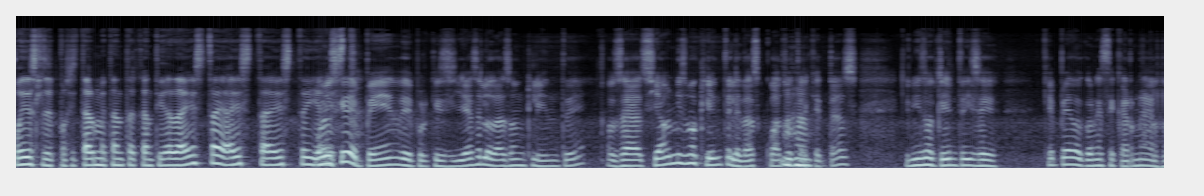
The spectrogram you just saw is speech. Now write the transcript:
puedes depositarme tanta cantidad a esta, a esta, a esta y a Bueno, es que esta. depende, porque si ya se lo das a un cliente, o sea, si a un mismo cliente le das cuatro tarjetas, el mismo cliente dice, ¿qué pedo con este carnal?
